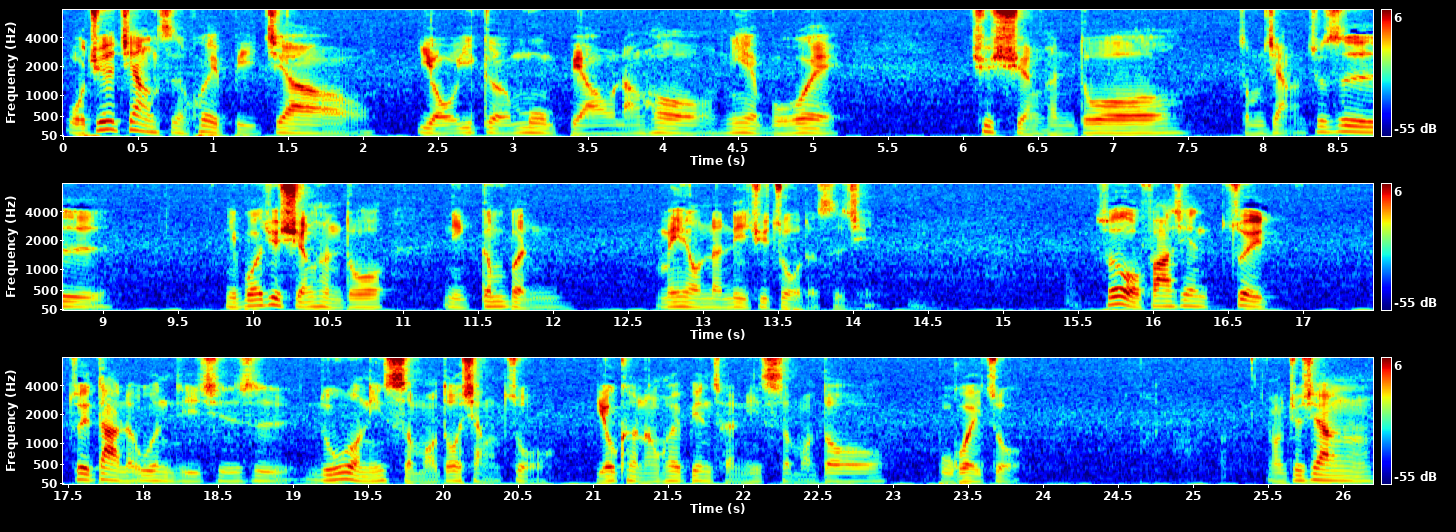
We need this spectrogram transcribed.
我觉得这样子会比较有一个目标，然后你也不会去选很多，怎么讲？就是你不会去选很多。你根本没有能力去做的事情，所以我发现最最大的问题其实是，如果你什么都想做，有可能会变成你什么都不会做。哦，就像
